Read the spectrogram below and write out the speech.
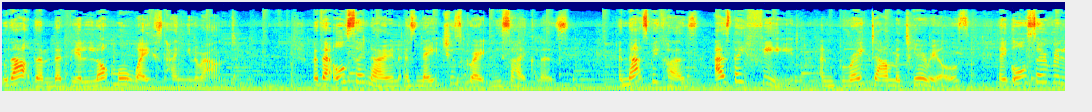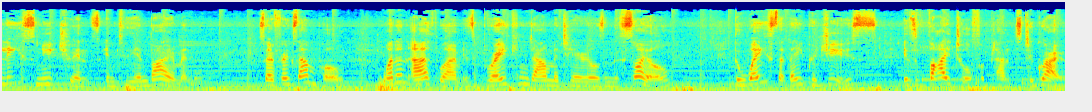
without them there'd be a lot more waste hanging around. But they're also known as nature's great recyclers. And that's because as they feed and break down materials, they also release nutrients into the environment, so for example, when an earthworm is breaking down materials in the soil, the waste that they produce is vital for plants to grow.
